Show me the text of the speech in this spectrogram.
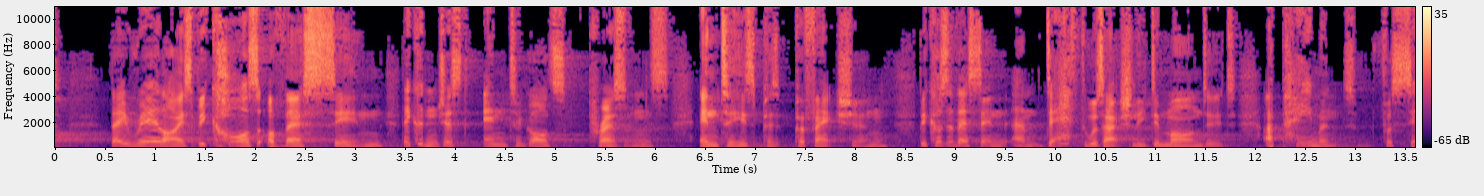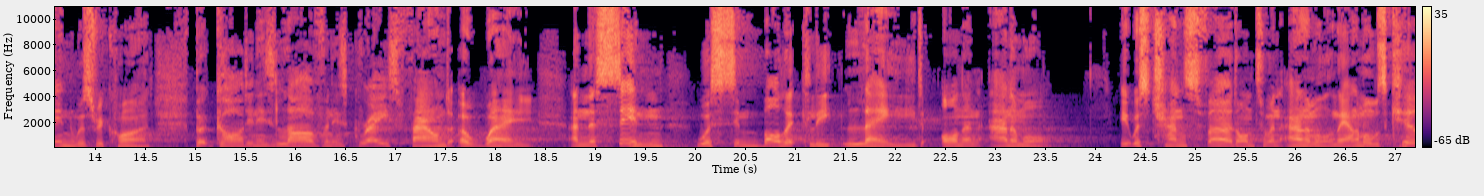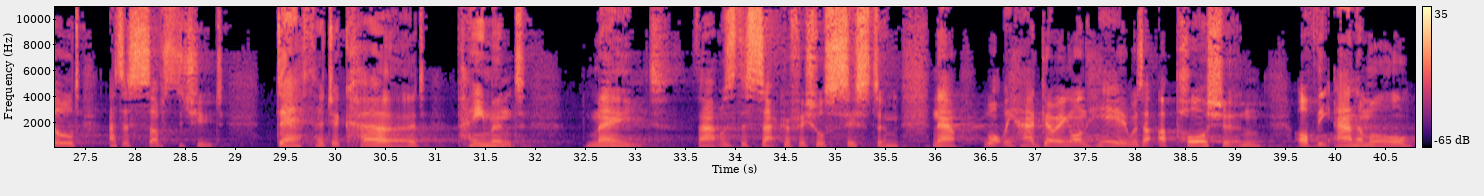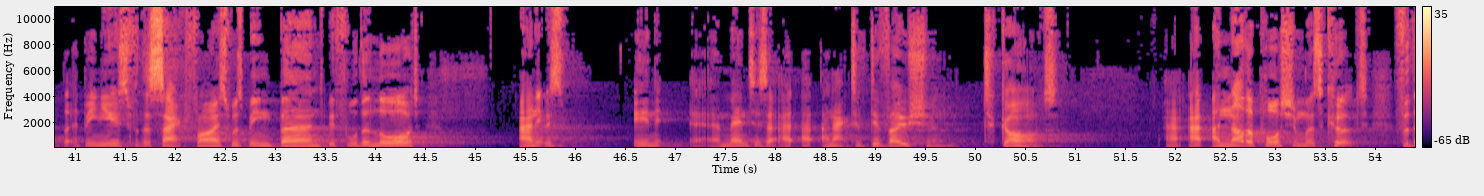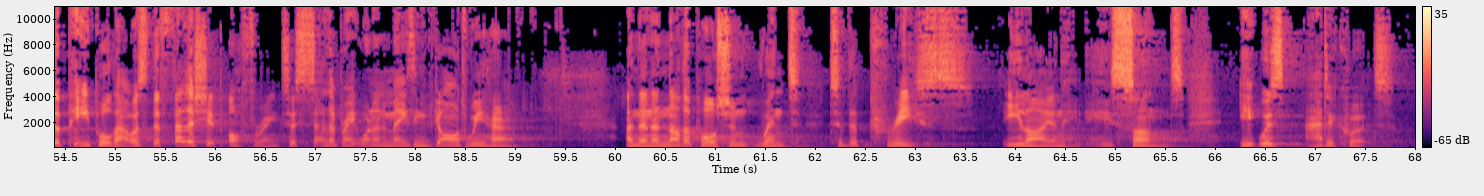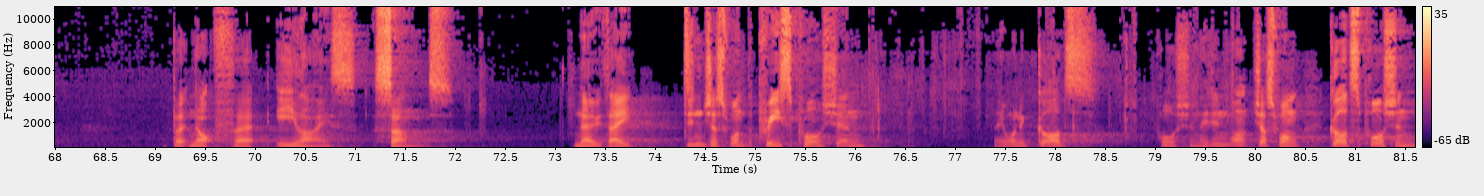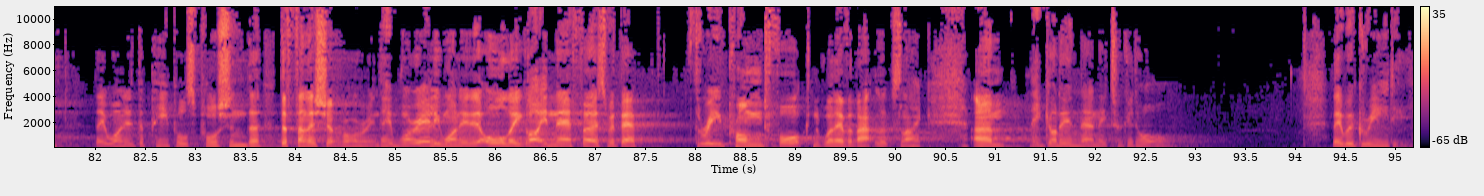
they realized because of their sin, they couldn't just enter God's presence, into his perfection. Because of their sin, um, death was actually demanded. A payment for sin was required. But God, in his love and his grace, found a way. And the sin was symbolically laid on an animal. It was transferred onto an animal, and the animal was killed as a substitute. Death had occurred, payment made. That was the sacrificial system. Now, what we had going on here was a, portion of the animal that had been used for the sacrifice was being burned before the Lord, and it was in, uh, meant as a, a, an act of devotion to God. Another portion was cooked for the people. That was the fellowship offering to celebrate what an amazing God we have. And then another portion went to the priests Eli and his sons. It was adequate, but not for Eli's sons. No, they didn't just want the priest's portion, they wanted God's portion. They didn't want, just want God's portion, they wanted the people's portion, the, the fellowship offering. They really wanted it all. They got in there first with their three pronged fork, whatever that looks like. Um, they got in there and they took it all. They were greedy.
